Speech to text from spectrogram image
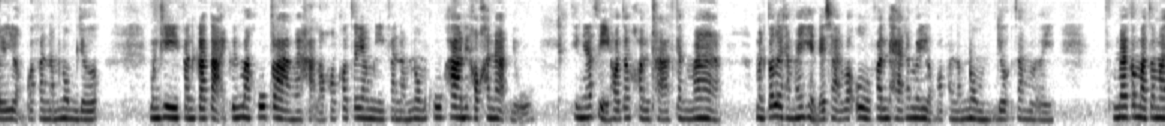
ย เหลืองกว่าฟันน้ำนมเยอะ บางทีฟันกระต่ายขึ้นมาคู่กลางอะคะ่ะแล้วเขาก็จะยังมีฟันน้ำนมคู่ข้างที่เขาขนาดอยู่ ทีนี้สีเขาจะคอนทราสต์กันมาก มันก็เลยทำให้เห็นได้ชัดว่าโอ้ฟันแท้ทำไมเหลืองกว่าฟันน้ำนมเยอะจังเลย คุณแม่ก็มาจะมา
